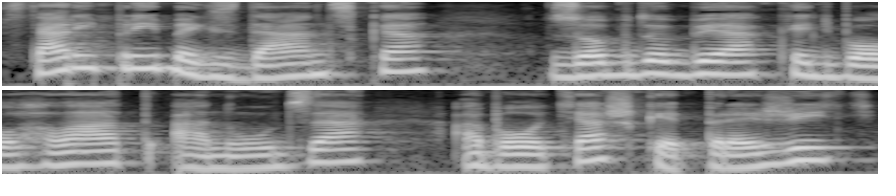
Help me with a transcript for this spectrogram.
Starý príbeh z Dánska z obdobia, keď bol hlad a núdza a bolo ťažké prežiť,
